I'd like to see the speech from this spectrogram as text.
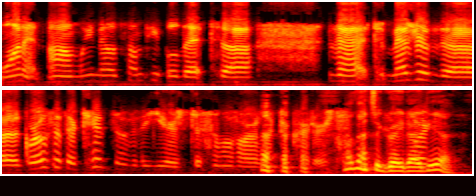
want it. Um, we know some people that uh, that measure the growth of their kids over the years to some of our electric critters. oh, that's a great or, idea.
